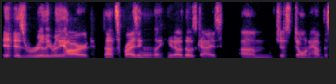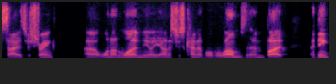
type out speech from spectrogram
it is really, really hard. Not surprisingly, you know, those guys um, just don't have the size or strength one on one. You know, Giannis just kind of overwhelms them. But I think,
